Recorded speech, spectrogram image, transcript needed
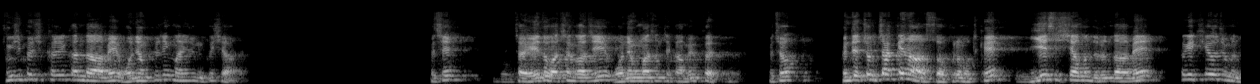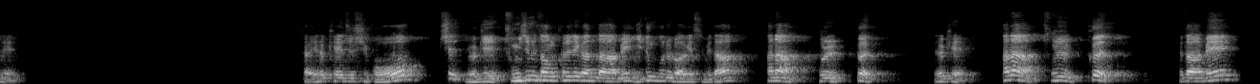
중심 표식 클릭한 다음에 원형 클릭만 해주면 끝이야. 그치? 자, 얘도 마찬가지 원형만 선택하면 끝. 그쵸? 근데 좀 작게 나왔어. 그럼 어떻게? ESC 한번 누른 다음에 크게 키워주면 돼. 자, 이렇게 해주시고, 치- 여기 중심선 클릭한 다음에 2등분으로 하겠습니다. 하나, 둘, 끝. 이렇게. 하나, 둘, 끝. 그 다음에,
